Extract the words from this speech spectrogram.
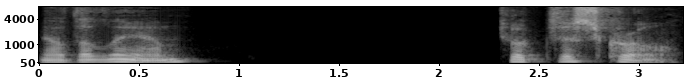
Now the Lamb took the scroll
